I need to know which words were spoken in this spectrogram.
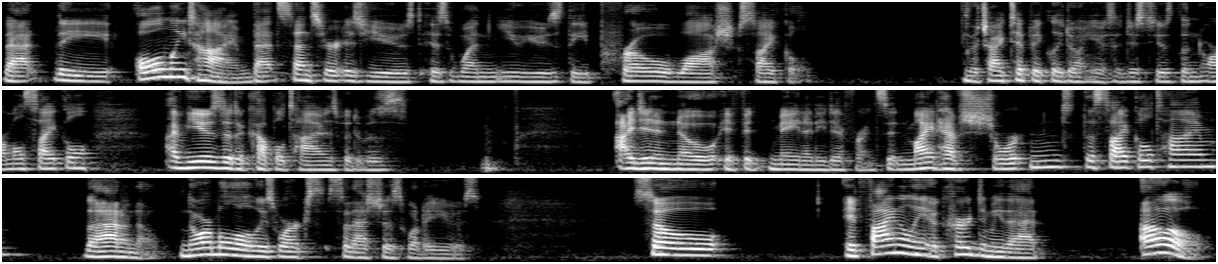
that the only time that sensor is used is when you use the Pro Wash cycle which I typically don't use. I just use the normal cycle. I've used it a couple times, but it was, I didn't know if it made any difference. It might have shortened the cycle time, but I don't know. Normal always works, so that's just what I use. So it finally occurred to me that, oh,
